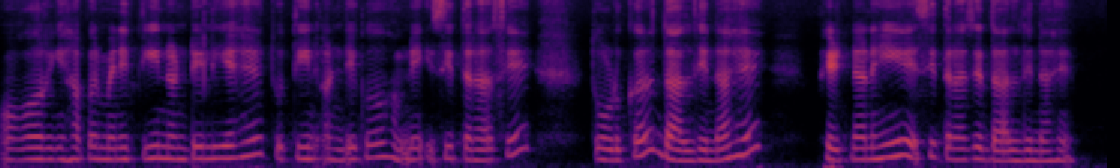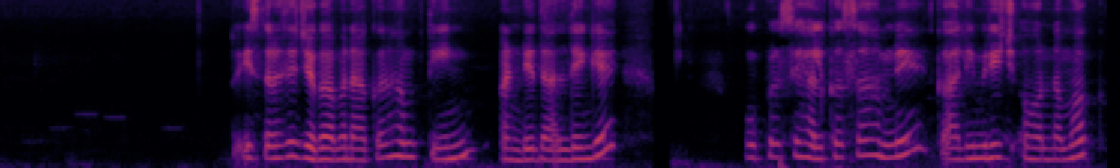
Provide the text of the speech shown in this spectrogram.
और यहाँ पर मैंने तीन अंडे लिए हैं तो तीन अंडे को हमने इसी तरह से तोड़कर डाल देना है। फेंटना नहीं है, इसी तरह से डाल देना है। तो इस तरह से जगह बनाकर हम तीन अंडे डाल देंगे। ऊपर से हल्का सा हमने काली मिर्च और नमक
